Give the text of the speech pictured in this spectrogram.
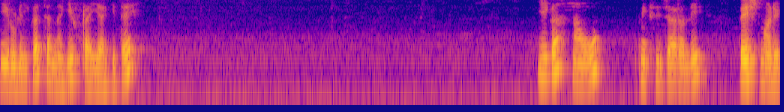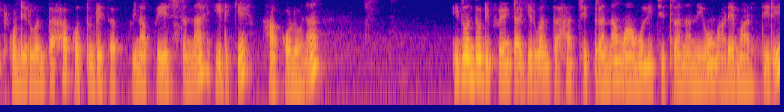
ಈರುಳ್ಳಿ ಈಗ ಚೆನ್ನಾಗಿ ಫ್ರೈ ಆಗಿದೆ. ಈಗ ನಾವು ಮಿಕ್ಸಿ ಜಾರಲ್ಲಿ ಪೇಸ್ಟ್ ಮಾಡಿಟ್ಕೊಂಡಿರುವಂತಹ ಕೊತ್ತಂಬರಿ ಸೊಪ್ಪಿನ ಪೇಸ್ಟನ್ನು ಇದಕ್ಕೆ ಹಾಕ್ಕೊಳ್ಳೋಣ. ಇದೊಂದು ಡಿಫ್ರೆಂಟ್ ಆಗಿರುವಂತಹ ಚಿತ್ರಾನ್ನ, ಮಾಮೂಲಿ ಚಿತ್ರಾನ್ನ ನೀವು ಮಾಡೇ ಮಾಡ್ತೀರಿ.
